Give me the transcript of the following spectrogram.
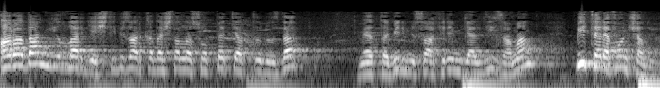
Aradan yıllar geçti. Biz arkadaşlarla sohbet yaptığımızda veyahut da bir misafirim geldiği zaman bir telefon çalıyor.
